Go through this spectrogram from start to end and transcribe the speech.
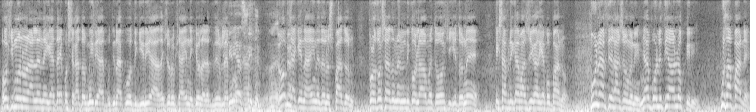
Όχι μόνο να λένε για τα 20 εκατομμύρια που την ακούω την κυρία, δεν ξέρω ποια είναι και όλα, δεν βλέπω. Κυρία Σφίγκου. Ναι. Όποια και να είναι τέλος πάντων, προδώσανε τον ελληνικό λαό με το όχι και το ναι και ξαφνικά μας βγήκαν και από πάνω. Πού είναι αυτοί οι εργαζόμενοι, μια πολιτεία ολόκληρη. Πού θα πάνε;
